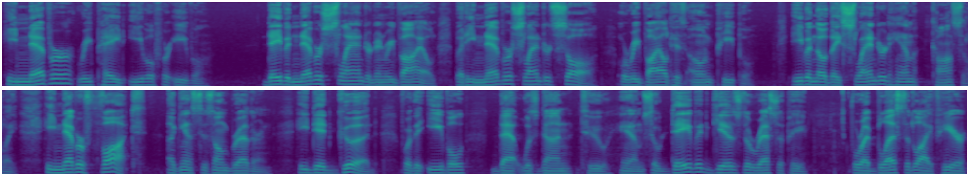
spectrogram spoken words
he never repaid evil for evil. David never slandered and reviled, but he never slandered Saul or reviled his own people, even though they slandered him constantly. He never fought against his own brethren. He did good for the evil that was done to him. So David gives the recipe for a blessed life here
